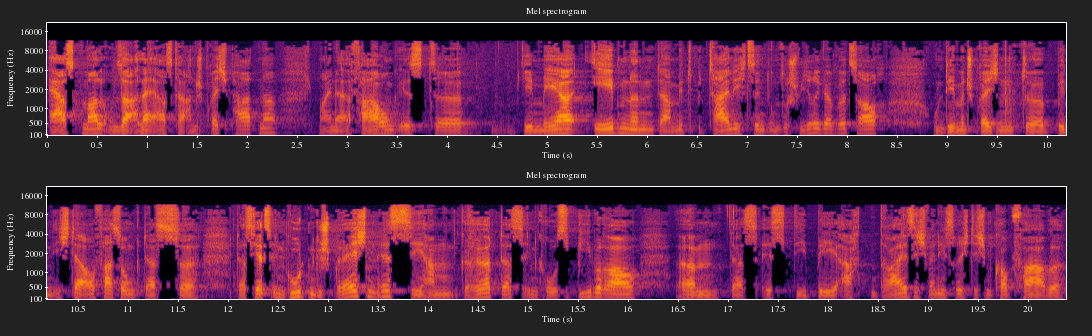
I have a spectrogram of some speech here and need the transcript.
erst einmal unser allererster Ansprechpartner. Meine Erfahrung ist, äh, je mehr Ebenen damit beteiligt sind, umso schwieriger wird es auch. Und dementsprechend äh, bin ich der Auffassung, dass äh, das jetzt in guten Gesprächen ist. Sie haben gehört, dass in Großbiberau, ähm, das ist die B 38, wenn ich es richtig im Kopf habe,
